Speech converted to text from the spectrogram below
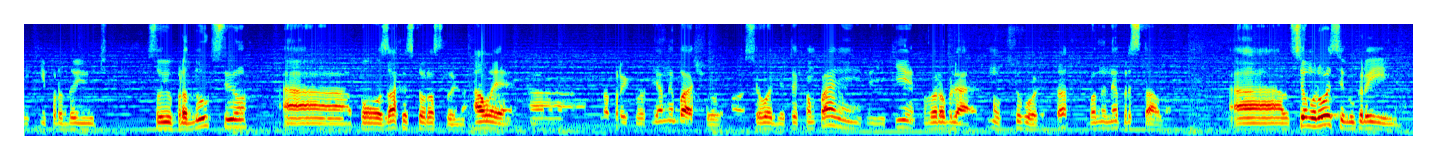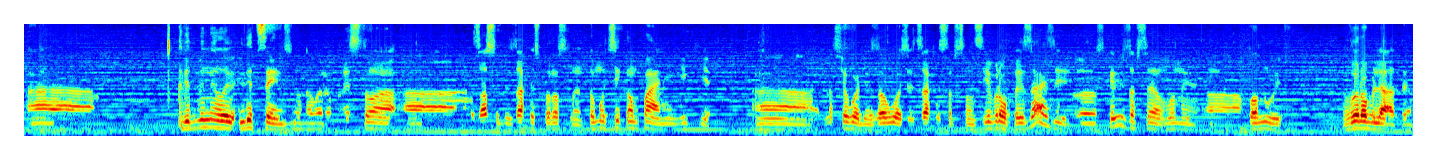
які продають свою продукцію а, по захисту рослин. Але, а, наприклад, я не бачу сьогодні тих компаній, які виробляють ну, сьогодні, так, вони не представлені. А, в цьому році в Україні а, відмінили ліцензію на виробництво а, засобів захисту рослин. Тому ці компанії, які на сьогодні завозять захист рослин з Європи і з Азії, е, скоріш за все, вони планують виробляти,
